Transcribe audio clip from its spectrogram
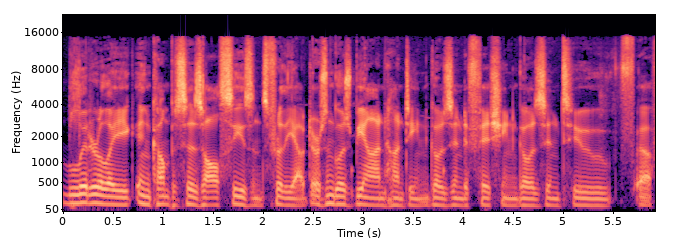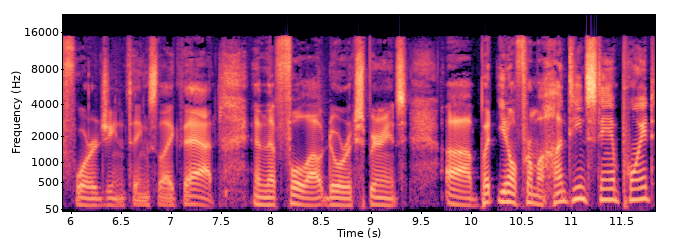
literally encompasses all seasons for the outdoors and goes beyond hunting, goes into fishing, goes into uh, foraging, things like that, and the full outdoor experience. Uh, but you know, from a hunting standpoint,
